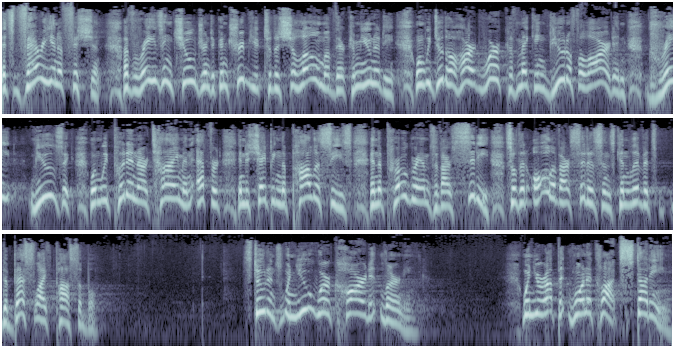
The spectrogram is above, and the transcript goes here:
that's very inefficient of raising children to contribute to the shalom of their community, when we do the hard work of making beautiful art and great music, when we put in our time and effort into shaping the policies and the programs of our city so that all of our citizens can live its, the best life possible. Students, when you work hard at learning, when you're up at one o'clock studying,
